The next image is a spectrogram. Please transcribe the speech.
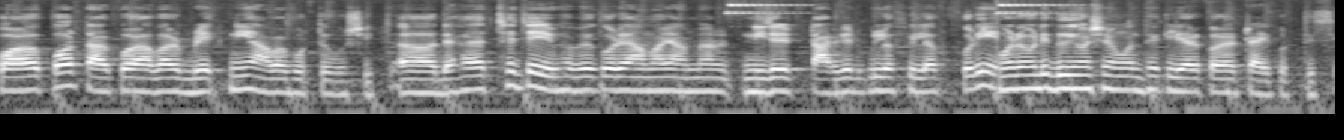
পড়ার পর তারপর আবার ব্রেক নিয়ে আবার পড়তে বসি। দেখা যাচ্ছে যে এইভাবে করে আমার আমার নিজের টার্গেটগুলো ফিল আপ করি। মোটামুটি দুই মাসের মধ্যে ক্লিয়ার করার ট্রাই করতেছি।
